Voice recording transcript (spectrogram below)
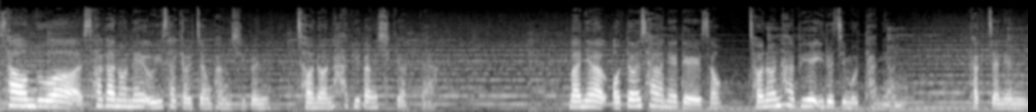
사원부와 사관원의 의사결정 방식은 전원 합의 방식이었다. 만약 어떤 사안에 대해서 전원 합의에 이르지 못하면 각자는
